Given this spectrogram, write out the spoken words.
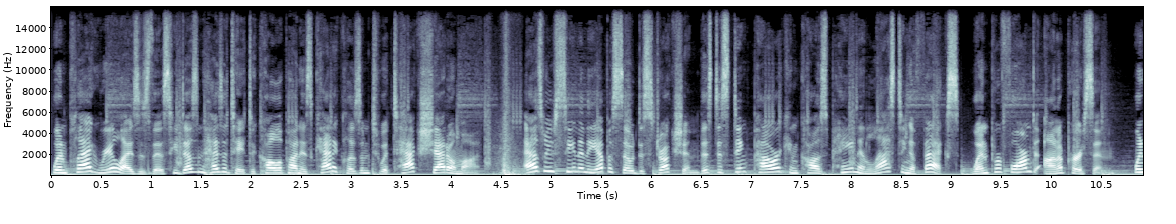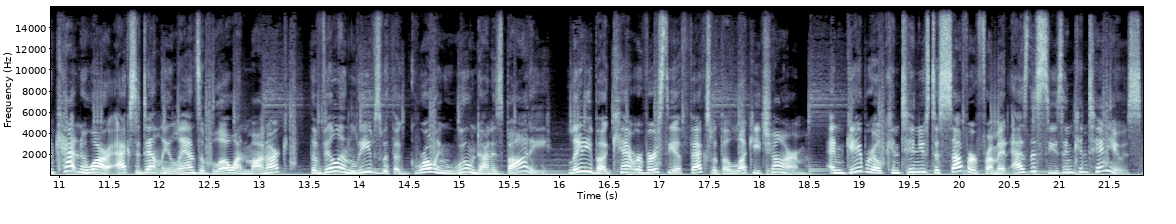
When Plagg realizes this, he doesn't hesitate to call upon his Cataclysm to attack Shadow Moth. As we've seen in the episode Destruction, this distinct power can cause pain and lasting effects when performed on a person. When Cat Noir accidentally lands a blow on Monarch, the villain leaves with a growing wound on his body. Ladybug can't reverse the effects with a lucky charm, and Gabriel continues to suffer from it as the season continues.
